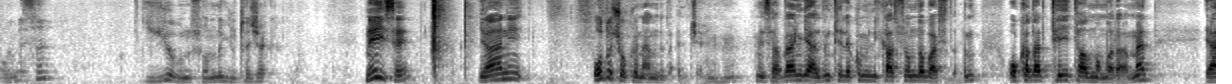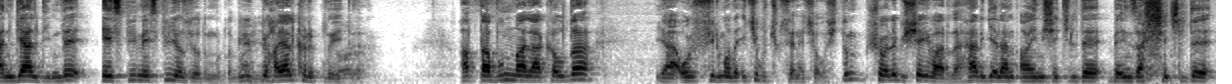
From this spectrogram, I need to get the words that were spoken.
Oynasın. Yiyor bunu sonunda yutacak. Neyse. Yani o da çok önemli bence. Mesela ben geldim telekomünikasyonda başladım. O kadar teyit almama rağmen yani geldiğimde SP mesp yazıyordum burada. Büyük Aynen. bir hayal kırıklığıydı. Doğru. Hatta bununla alakalı da ya o firmada iki buçuk sene çalıştım. Şöyle bir şey vardı. Her gelen aynı şekilde benzer şekilde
